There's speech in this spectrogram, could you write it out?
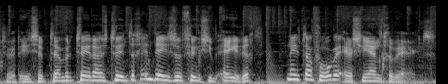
Ze werd in september 2020 in deze functie beëdigd en heeft daarvoor bij RCN gewerkt.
